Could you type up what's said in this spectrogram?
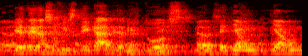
Què té de sofisticat i de virtuós? No, de fet, hi ha un, hi ha un,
